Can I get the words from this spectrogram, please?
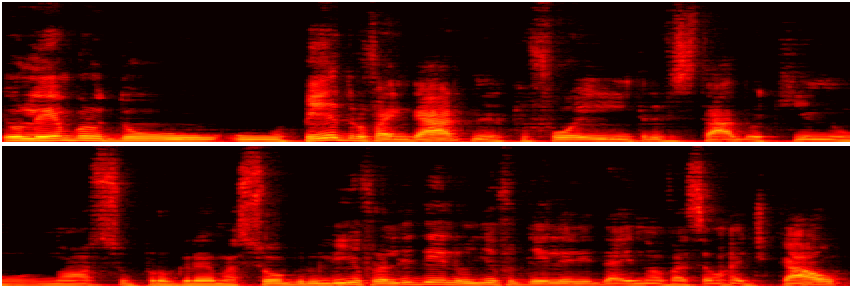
Eu lembro do Pedro Weingartner, que foi entrevistado aqui no nosso programa sobre o livro ali dele, o livro dele ali da inovação radical,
